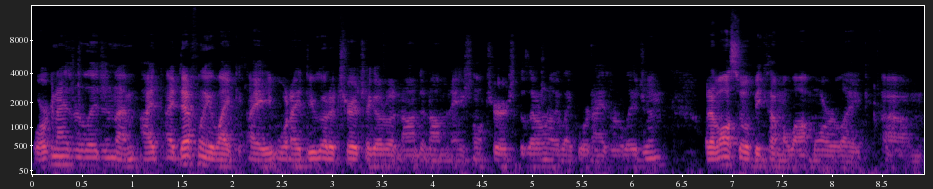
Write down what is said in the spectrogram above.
organized religion. I'm I, I definitely like I when I do go to church, I go to a non-denominational church because I don't really like organized religion. But I've also become a lot more like um,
